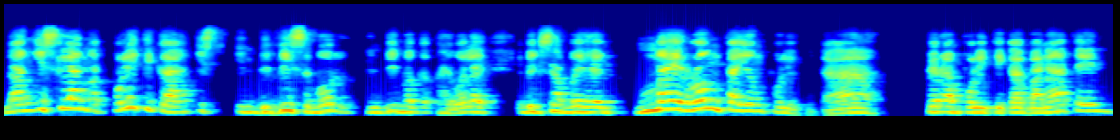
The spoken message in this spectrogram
Na ang Islam at politika is indivisible, hindi magkakahiwalay. Ibig sabihin, mayroon tayong politika. Pero ang politika ba natin,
